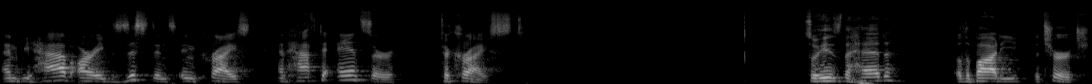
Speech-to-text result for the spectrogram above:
and we have our existence in Christ and have to answer to Christ. So, He is the head of the body, the church,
